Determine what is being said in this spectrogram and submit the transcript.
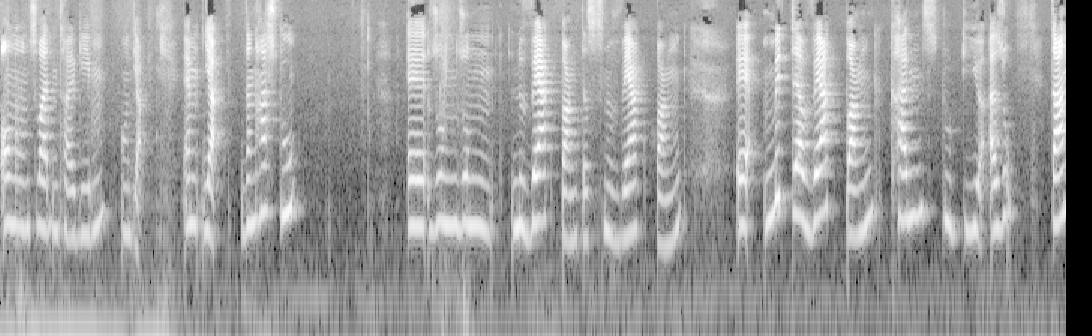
auch noch einen zweiten Teil geben. Und ja. Ähm, ja, dann hast du äh, so, so eine Werkbank. Das ist eine Werkbank. Äh, mit der Werkbank kannst du dir, also dann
